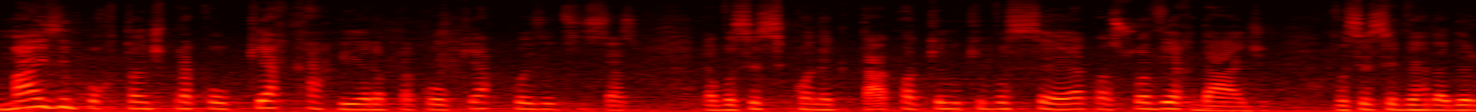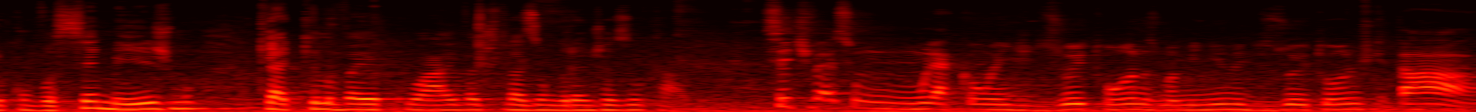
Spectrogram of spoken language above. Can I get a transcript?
mais importante para qualquer carreira, para qualquer coisa de sucesso. É você se conectar com aquilo que você é, com a sua verdade. Você ser verdadeiro com você mesmo, que aquilo vai ecoar e vai te trazer um grande resultado. Se tivesse um molecão aí de 18 anos, uma menina de 18 anos que está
